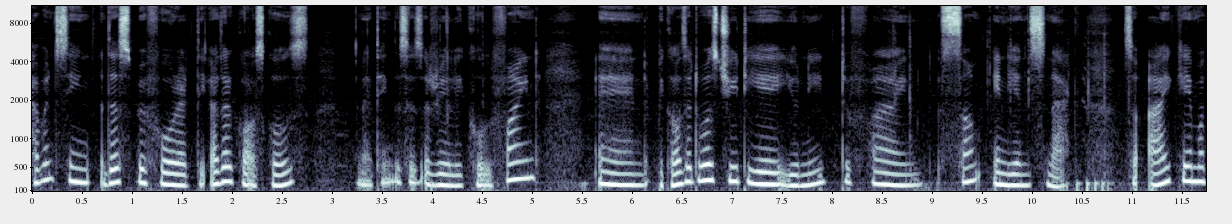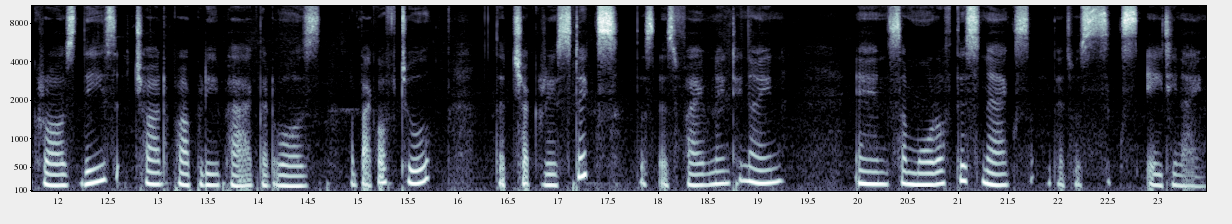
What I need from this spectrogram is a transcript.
haven't seen this before at the other costco's and i think this is a really cool find and because it was gta you need to find some indian snack. So i came across these chaat papdi pack that was a pack of two the chakri sticks this is 5.99 and some more of the snacks that was 6.89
